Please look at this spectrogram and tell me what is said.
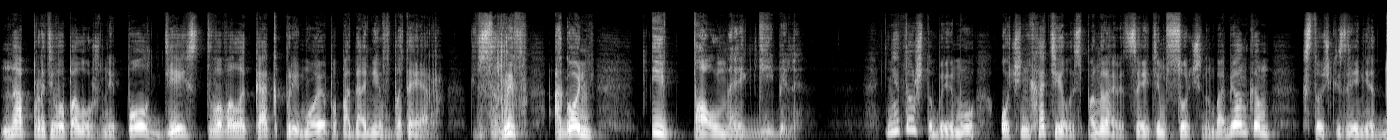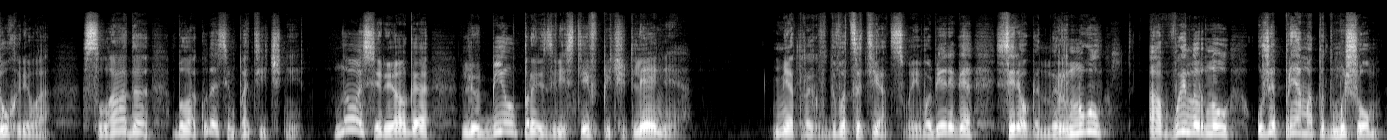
на противоположный пол действовало как прямое попадание в БТР. Взрыв, огонь — и полная гибель. Не то чтобы ему очень хотелось понравиться этим сочным бабенкам, с точки зрения Духарева, Слада была куда симпатичнее. Но Серега любил произвести впечатление. Метрах в двадцати от своего берега Серега нырнул, а вынырнул уже прямо под мышом,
